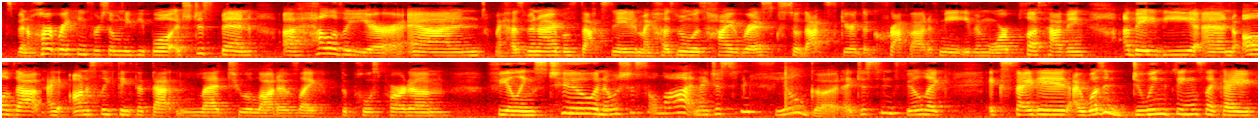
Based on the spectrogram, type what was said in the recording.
It's been heartbreaking for so many people. It's just been a hell of a year. And my husband and I are both vaccinated. My husband was high risk, so that scared the crap out of me even more. Plus having a baby and all of that. I honestly think that that led to a lot of like the postpartum feelings too. And it was just a lot. And I just didn't feel good. I just didn't feel like excited. I wasn't doing things like I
